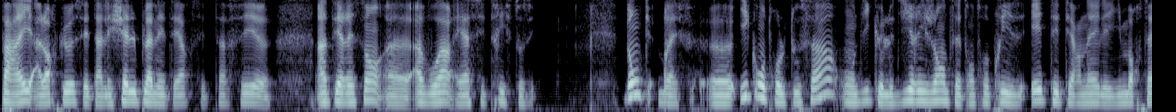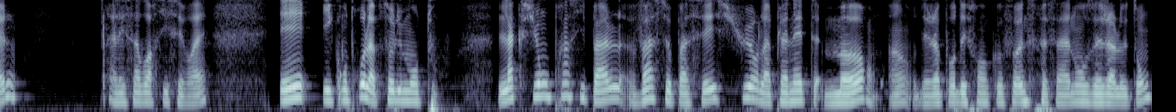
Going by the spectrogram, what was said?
pareil, alors que c'est à l'échelle planétaire. C'est assez euh, intéressant euh, à voir et assez triste aussi. Donc, bref, ils contrôlent tout ça. On dit que le dirigeant de cette entreprise est éternel et immortel. Allez savoir si c'est vrai. Et il contrôle absolument tout. L'action principale va se passer sur la planète Mort. Hein. déjà pour des francophones, ça annonce déjà le ton.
